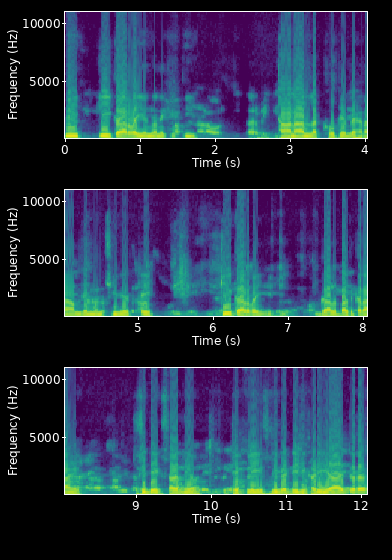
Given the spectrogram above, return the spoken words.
ਵੀ ਕੀ ਕਾਰਵਾਈ ਉਹਨਾਂ ਨੇ ਕੀਤੀ। ਥਾਣਾ ਲੱਖੋ ਕੇ ਬਹਿਰਾਮ ਦੇ ਮੁੰਚੀ ਦੇ ਉੱਤੇ ਕੀ ਕਾਰਵਾਈ ਕੀਤੀ। ਗੱਲਬਾਤ ਕਰਾਂਗੇ। ਤੁਸੀਂ ਦੇਖ ਸਕਦੇ ਹੋ, ਇੱਥੇ ਪੁਲਿਸ ਦੀ ਗੱਡੀ ਵੀ ਖੜੀ ਆ, ਇੱਧਰ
